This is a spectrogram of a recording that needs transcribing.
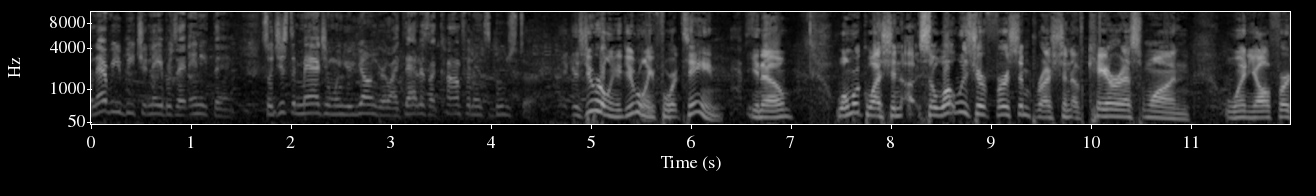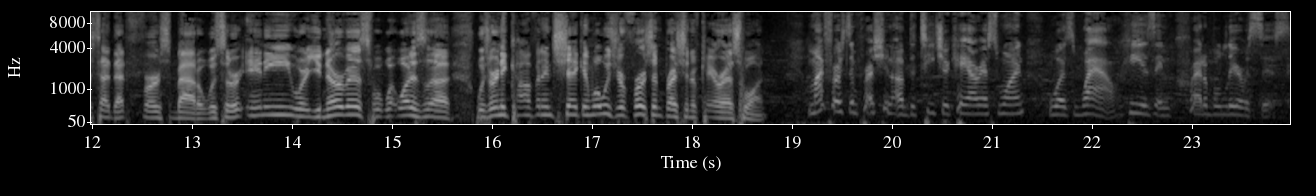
Whenever you beat your neighbors at anything, so just imagine when you're younger, like that is a confidence booster. Because you were only you were only 14, you know. One more question. Uh, So, what was your first impression of KRS One when y'all first had that first battle? Was there any? Were you nervous? What, what is? Uh, was there any confidence shaken? What was your first impression of KRS One? My first impression of the teacher KRS-One was, wow, he is an incredible lyricist.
